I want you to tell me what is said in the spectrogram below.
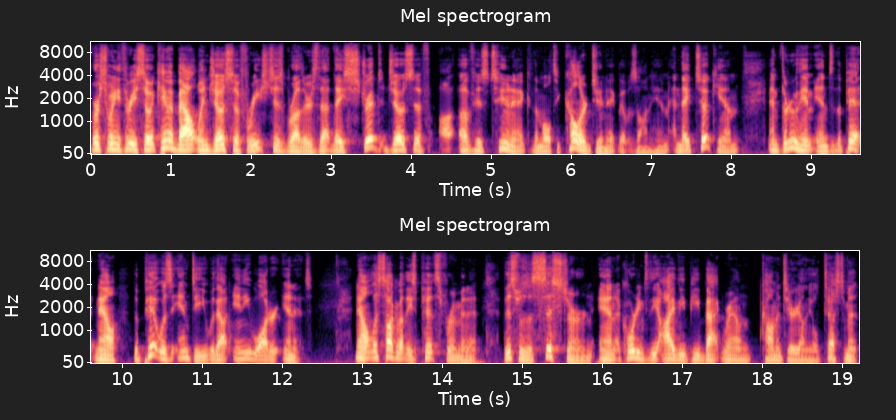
Verse 23 So it came about when Joseph reached his brothers that they stripped Joseph of his tunic, the multicolored tunic that was on him, and they took him and threw him into the pit. Now, the pit was empty without any water in it. Now, let's talk about these pits for a minute. This was a cistern, and according to the IVP background commentary on the Old Testament,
